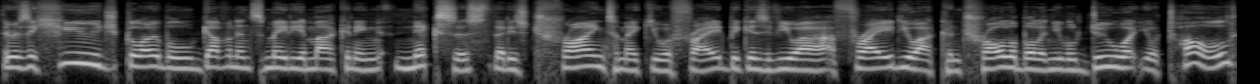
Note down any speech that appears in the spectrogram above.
there is a huge global governance media marketing nexus that is trying to make you afraid because if you are afraid, you are controllable and you will do what you're told.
